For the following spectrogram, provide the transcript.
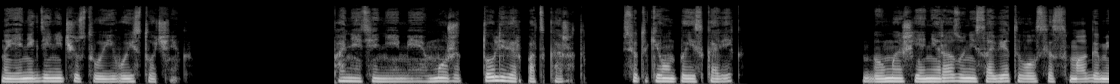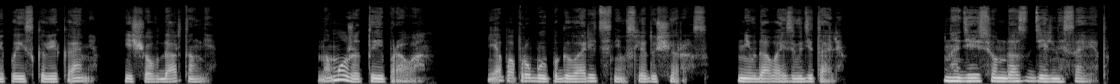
но я нигде не чувствую его источник. Понятия не имею, может, Толивер подскажет. все таки он поисковик? Думаешь, я ни разу не советовался с магами-поисковиками, еще в Дартанге? Но, может, ты и права. Я попробую поговорить с ним в следующий раз, не вдаваясь в детали. Надеюсь, он даст дельный совет.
